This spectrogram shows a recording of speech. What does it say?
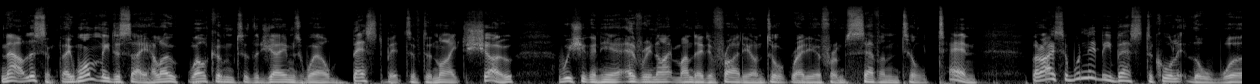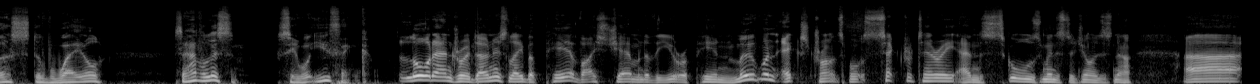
Now, listen, they want me to say hello, welcome to the James Whale Best Bits of Tonight's show, which you can hear every night, Monday to Friday on Talk Radio from 7 till 10. But I said, wouldn't it be best to call it the worst of Whale? So have a listen, see what you think. Lord Andrew Adonis, Labour peer, Vice Chairman of the European Movement, ex Transport Secretary and Schools Minister, joins us now. Uh,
